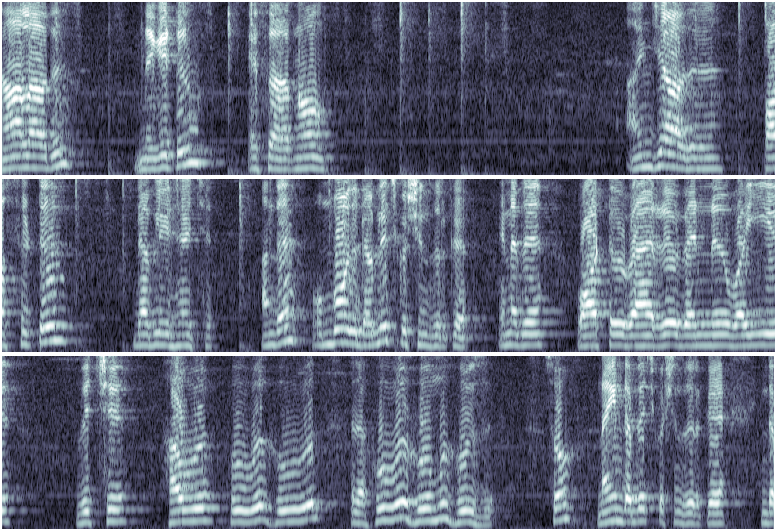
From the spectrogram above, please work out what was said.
நாலாவது நெகட்டிவ் எஸ்ஆர்னோ அஞ்சாவது பாசிட்டிவ் டபிள்யூஹெச் அந்த ஒம்பது டபிள்யூஹெச் கொஷின்ஸ் இருக்கு. என்னது? வாட்டு வேறு when why which how who who who whom whose so nine WH questions இருக்கு. இந்த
